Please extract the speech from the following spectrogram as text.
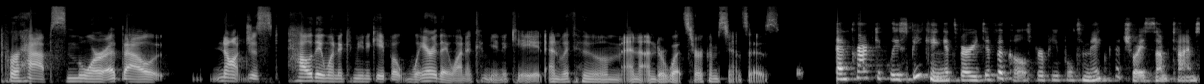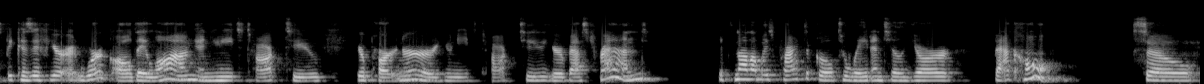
perhaps more about not just how they want to communicate, but where they want to communicate and with whom and under what circumstances. And practically speaking, it's very difficult for people to make that choice sometimes because if you're at work all day long and you need to talk to your partner or you need to talk to your best friend, it's not always practical to wait until you're back home. So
